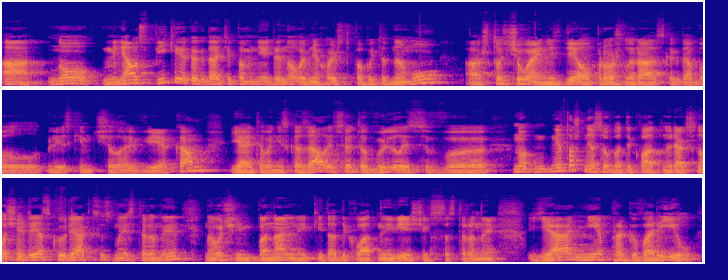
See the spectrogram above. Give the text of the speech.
А, ну, меня вот в пике, когда, типа, мне хреново, мне хочется побыть одному, а что, чего я не сделал в прошлый раз, когда был близким человеком, я этого не сказал, и все это вылилось в, ну, не то, что не особо адекватную реакцию, но очень резкую реакцию с моей стороны на очень банальные какие-то адекватные вещи со стороны. Я не проговорил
